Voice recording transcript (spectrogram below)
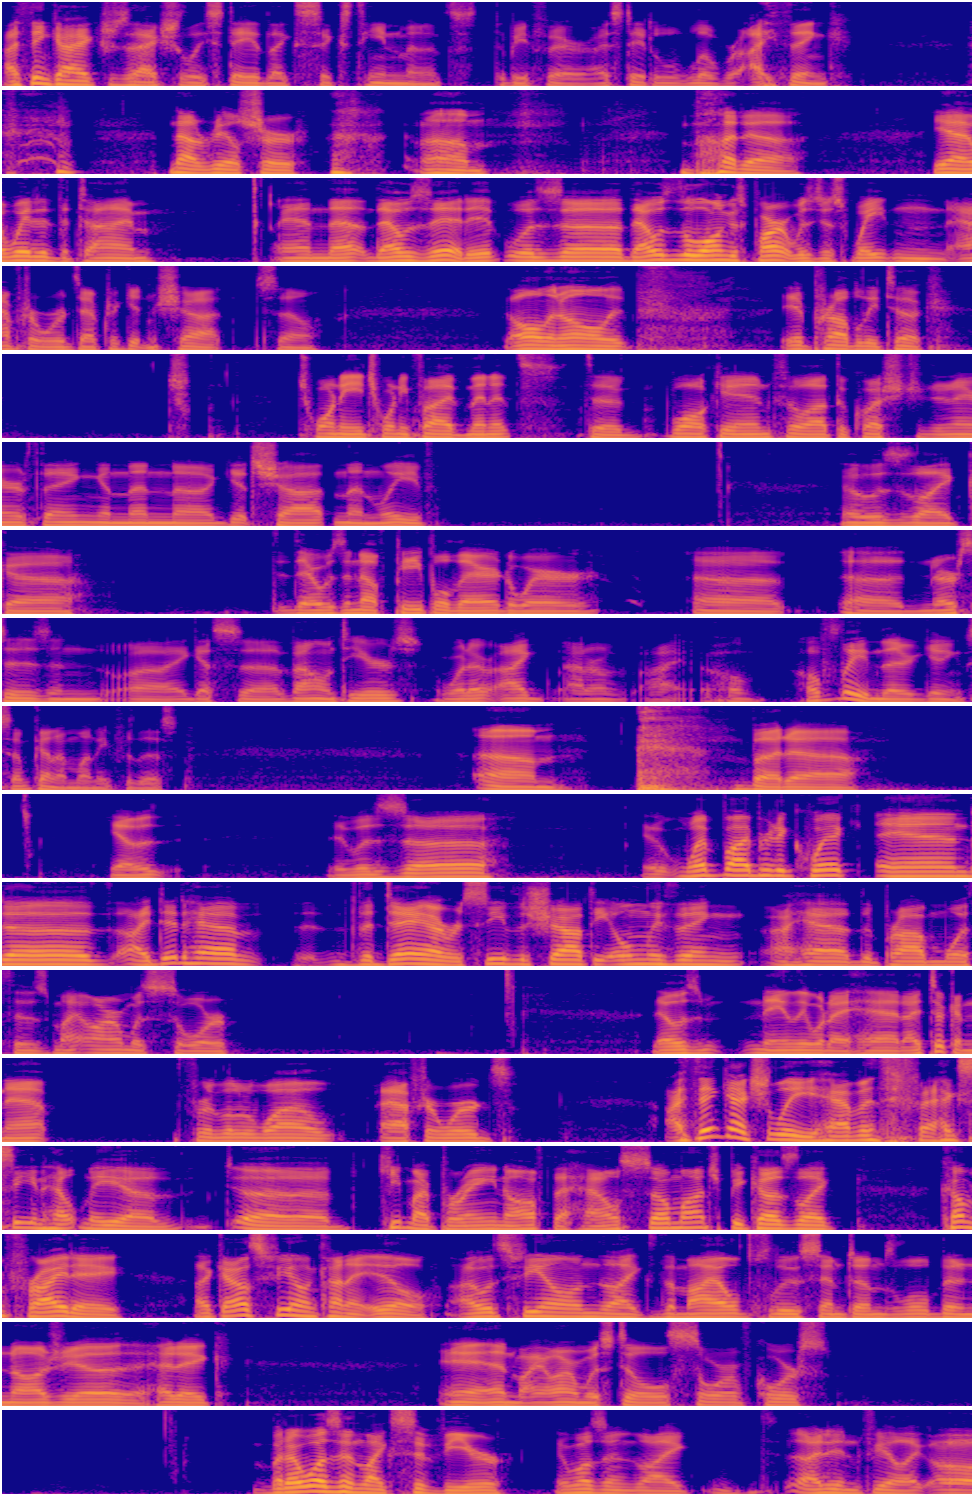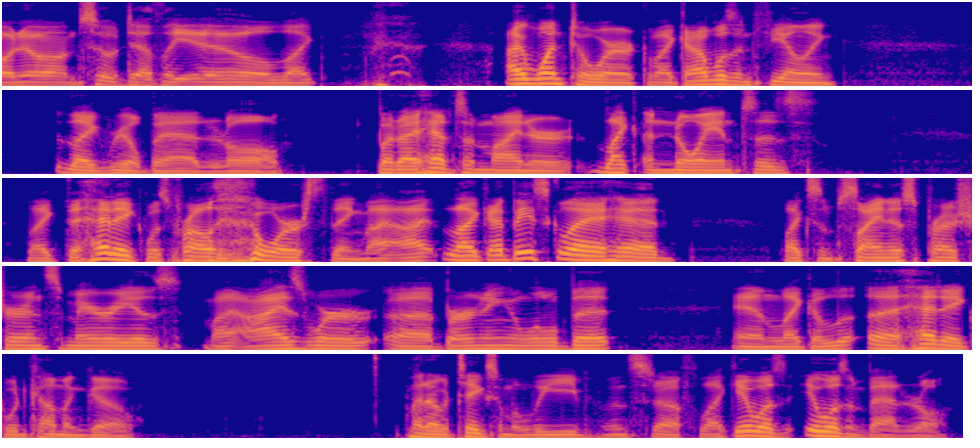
I think I actually actually stayed like 16 minutes. To be fair, I stayed a little over. I think. Not real sure. um, but uh, yeah, I waited the time, and that that was it. It was uh that was the longest part was just waiting afterwards after getting shot. So all in all, it it probably took tw- 20, 25 minutes to walk in, fill out the questionnaire thing, and then uh, get shot and then leave. It was like uh, there was enough people there to where uh, uh, nurses and uh, I guess volunteers, whatever. I I don't. I ho- hopefully they're getting some kind of money for this. Um, but uh, yeah, it was, uh, it went by pretty quick, and uh, I did have the day I received the shot. The only thing I had the problem with is my arm was sore. That was mainly what I had. I took a nap for a little while afterwards. I think actually having the vaccine helped me uh, uh, keep my brain off the house so much because like come Friday, like I was feeling kind of ill. I was feeling like the mild flu symptoms, a little bit of nausea, headache, and my arm was still sore, of course. But it wasn't like severe. It wasn't like I didn't feel like oh no, I'm so deathly ill. Like I went to work, like I wasn't feeling like real bad at all but I had some minor like annoyances. Like the headache was probably the worst thing. My eye, like I basically I had like some sinus pressure in some areas. My eyes were uh, burning a little bit, and like a, a headache would come and go. But I would take some leave and stuff. Like it was it wasn't bad at all.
